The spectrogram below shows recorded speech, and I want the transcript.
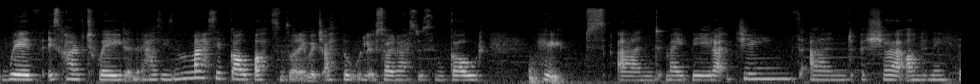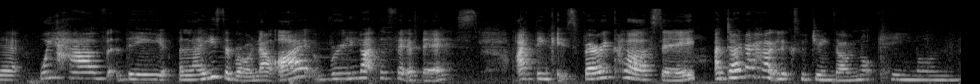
with, it's kind of tweed and it has these massive gold buttons on it, which I thought would look so nice with some gold hoops and maybe like jeans and a shirt underneath it. We have the blazer on. Now I really like the fit of this. I think it's very classy. I don't know how it looks with jeans though. I'm not keen on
